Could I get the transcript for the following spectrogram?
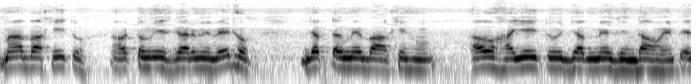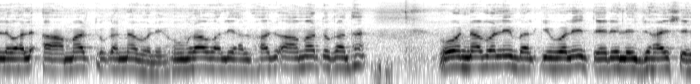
ماں باقی تو اور تم اس گھر میں بیٹھو، جب تک میں باقی ہوں۔ او حی تو جب میں زندہ ہوں پہلے والے آمر تو کا نہ بولیں۔ عمرہ والے الفاظ آمر تو کا تھا، وہ نہ بولیں، بلکہ بولیں، تیرے لیے جائز سے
